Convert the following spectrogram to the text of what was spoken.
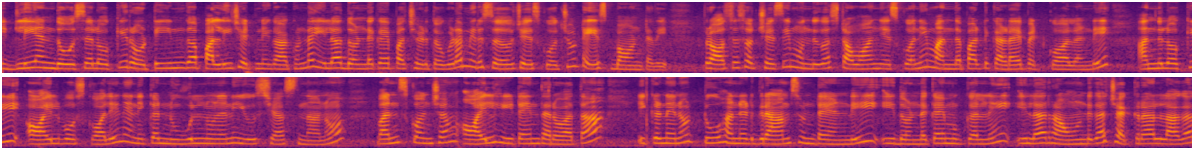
idli and దోశలోకి రొటీన్గా పల్లీ చట్నీ కాకుండా ఇలా దొండకాయ పచ్చడితో కూడా మీరు సర్వ్ చేసుకోవచ్చు. టేస్ట్ బాగుంటుంది. ప్రాసెస్ వచ్చేసి ముందుగా స్టవ్ ఆన్ చేసుకొని మందపాటి కడాయి పెట్టుకోవాలండి. అందులోకి ఆయిల్ పోసుకోవాలి. నేను ఇక్కడ నువ్వుల నూనెని యూస్ చేస్తున్నాను. వన్స్ కొంచెం ఆయిల్ హీట్ అయిన తర్వాత ఇక్కడ నేను టూ హండ్రెడ్ గ్రామ్స్ ఉంటాయండి. ఈ దొండకాయ ముక్కల్ని ఇలా రౌండ్గా చక్రాల్లాగా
